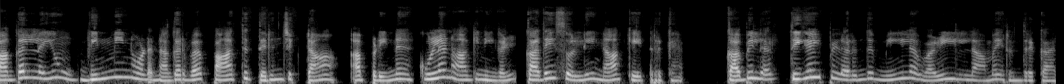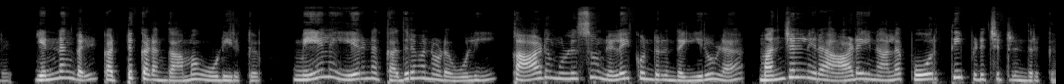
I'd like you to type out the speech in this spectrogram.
பகல்லையும் விண்மீனோட நகர்வை பார்த்து தெரிஞ்சுக்கிட்டான் அப்படின்னு குலநாகினிகள் கதை சொல்லி நான் கேட்டிருக்கேன். கபிலர் திகைப்பிலிருந்து மீள வழி இல்லாம இருந்திருக்காரு. எண்ணங்கள் கட்டுக்கடங்காம ஓடி இருக்கு மேலே ஏறின கதிரவனோட ஒளி காடு முழுசும் நிலை கொண்டிருந்த இருள மஞ்சள் நிற ஆடையினால போர்த்தி பிடிச்சிட்டு இருந்திருக்கு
